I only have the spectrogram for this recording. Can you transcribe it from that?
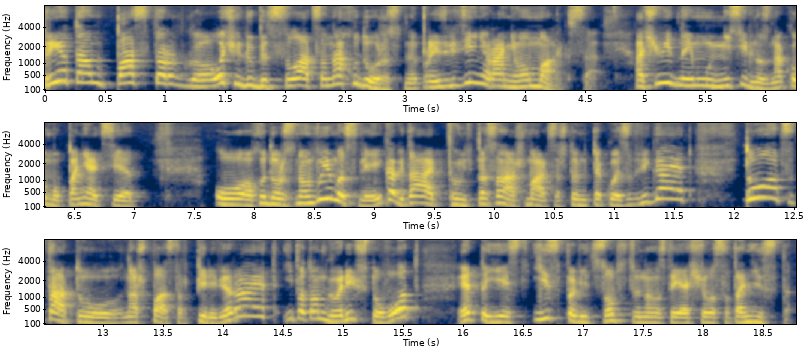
При этом пастор э, очень любит ссылаться на художественное произведение раннего Маркса. Очевидно, ему не сильно знакомо понятие о художественном вымысле, и когда какой-нибудь персонаж Маркса что-нибудь такое задвигает, то цитату наш пастор перевирает и потом говорит, что вот, это есть исповедь собственно настоящего сатаниста.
